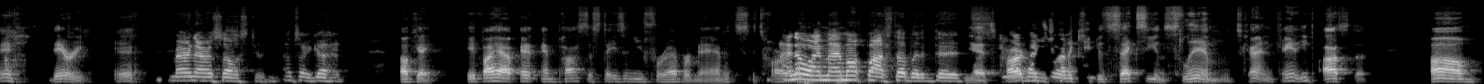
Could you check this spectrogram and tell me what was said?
Eh, dairy. Eh. Marinara sauce, dude. I'm sorry. Go ahead. Okay. If I have and, and pasta stays in you forever, man. It's it's hard. I know I'm I'm off pasta, but uh, yeah, it's hard when you're trying to keep it sexy and slim. It's kind you can't eat pasta. Um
